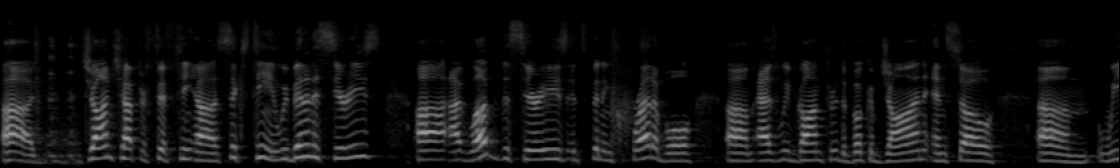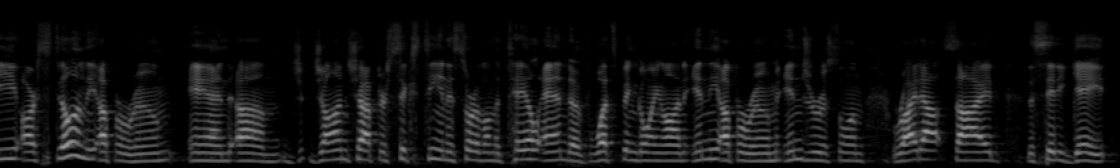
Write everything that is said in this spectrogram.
Uh, John chapter 15, uh, 16. We've been in a series. Uh, I've loved the series. It's been incredible um, as we've gone through the book of John. And so um, we are still in the upper room, and um, J- John chapter 16 is sort of on the tail end of what's been going on in the upper room in Jerusalem, right outside the city gate.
